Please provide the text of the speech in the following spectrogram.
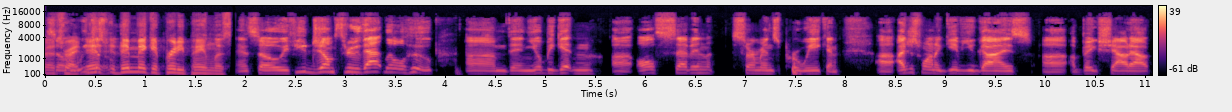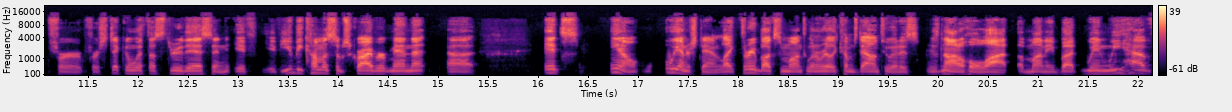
That's So right. They, just- they make it pretty painless. And so if you jump through that little hoop, um, then you'll be getting uh, all seven sermons per week. And uh, I just want to give you guys uh, a big shout out for for sticking with us through this. And if if you become a subscriber, man, that uh, it's you know we understand like three bucks a month when it really comes down to it is is not a whole lot of money. But when we have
